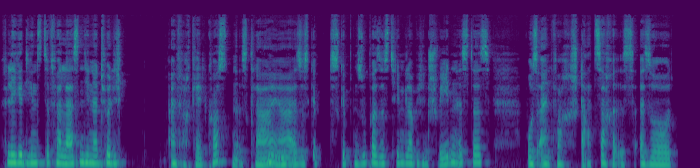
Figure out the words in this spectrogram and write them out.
Pflegedienste verlassen, die natürlich einfach Geld kosten, ist klar, mhm. ja. Also es gibt, es gibt ein super System, glaube ich, in Schweden ist das, wo es einfach Staatssache ist. Also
